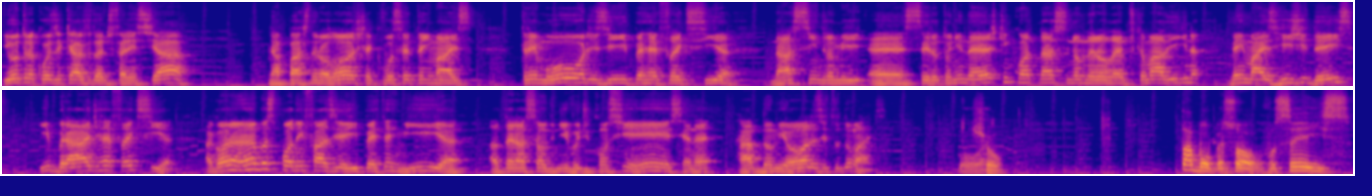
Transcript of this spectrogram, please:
E outra coisa que ajuda a diferenciar na parte neurológica é que você tem mais tremores e hiperreflexia na síndrome é, serotoninérgica, enquanto na síndrome neuroléptica maligna vem mais rigidez e bradyreflexia. Agora, ambas podem fazer hipertermia, alteração do nível de consciência, né? Rabdomiólise e tudo mais. Boa. Show. Tá bom, pessoal. Vocês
